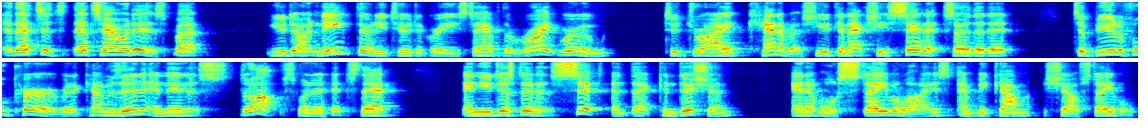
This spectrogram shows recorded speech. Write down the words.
That's it, that's how it is. But you don't need 32 degrees to have the right room to dry cannabis. You can actually set it so that it, it's a beautiful curve and it comes in and then it stops when it hits that. And you just let it sit at that condition and it will stabilize and become shelf stable.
